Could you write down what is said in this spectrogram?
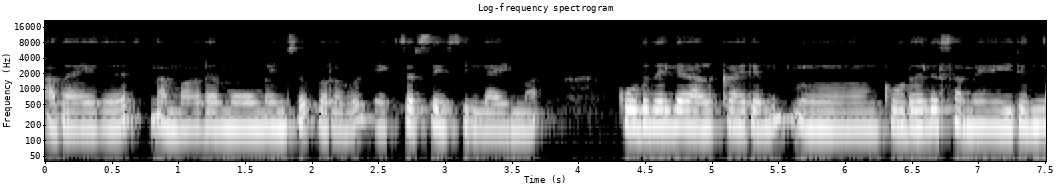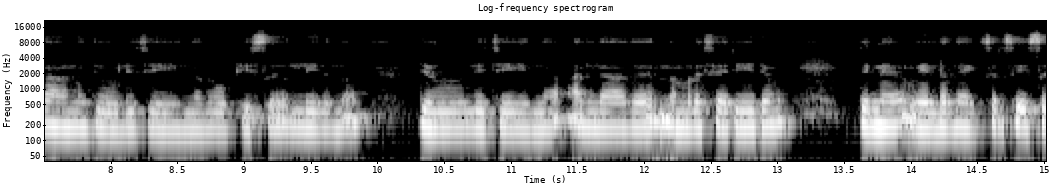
അതായത് നമ്മുടെ മൂവ്മെന്റ്സ് കുറവ് എക്സർസൈസ് ഇല്ലായ്മ കൂടുതൽ ആൾക്കാരും കൂടുതൽ സമയം ഇരുന്നാണ് ജോലി ചെയ്യുന്നത് ഓഫീസുകളിലിരുന്ന് ജോലി ചെയ്യുന്ന അല്ലാതെ നമ്മുടെ ശരീരത്തിന് വേണ്ടുന്ന എക്സർസൈസ്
